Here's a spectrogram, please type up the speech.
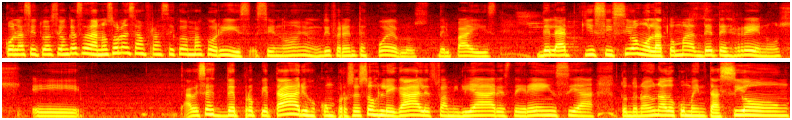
con la situación que se da no solo en San Francisco de Macorís, sino en diferentes pueblos del país, de la adquisición o la toma de terrenos eh, a veces de propietarios o con procesos legales, familiares, de herencia, donde no hay una documentación,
